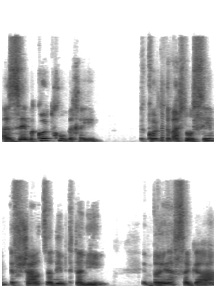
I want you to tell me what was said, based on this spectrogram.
אז זה בכל תחום בחיים. בכל דבר שאנחנו עושים אפשר צעדים קטנים, ברי השגה,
